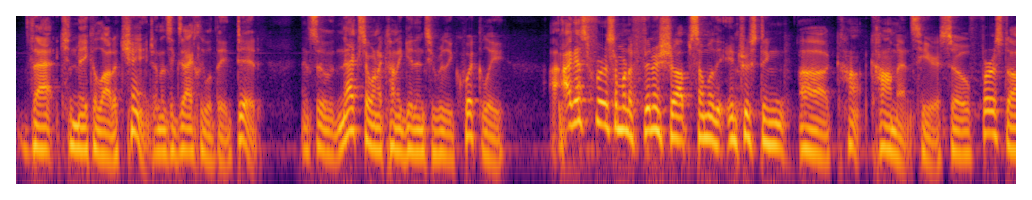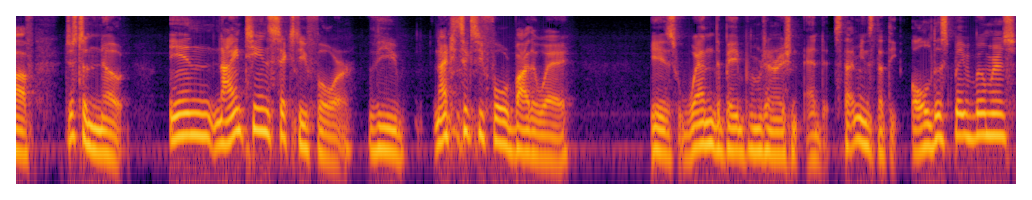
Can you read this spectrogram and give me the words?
that can make a lot of change. And that's exactly what they did. And so next, I want to kind of get into really quickly. I guess first, I'm going to finish up some of the interesting uh, co- comments here. So, first off, just a note in 1964, the 1964, by the way, is when the baby boomer generation ended. So that means that the oldest baby boomers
